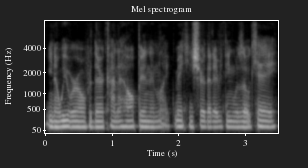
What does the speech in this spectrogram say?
you know, we were over there kind of helping and like making sure that everything was okay.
